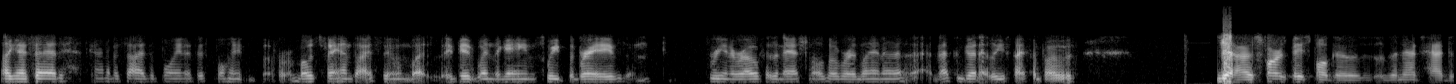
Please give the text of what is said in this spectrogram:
Like I said, it's kind of beside the point at this point for most fans, I assume, but they did win the game, sweep the Braves, and three in a row for the Nationals over Atlanta. That's good, at least, I suppose. Yeah, as far as baseball goes, the Nats had to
